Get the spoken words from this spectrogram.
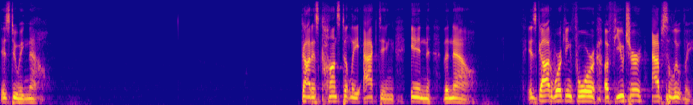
is doing now. God is constantly acting in the now. Is God working for a future? Absolutely.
